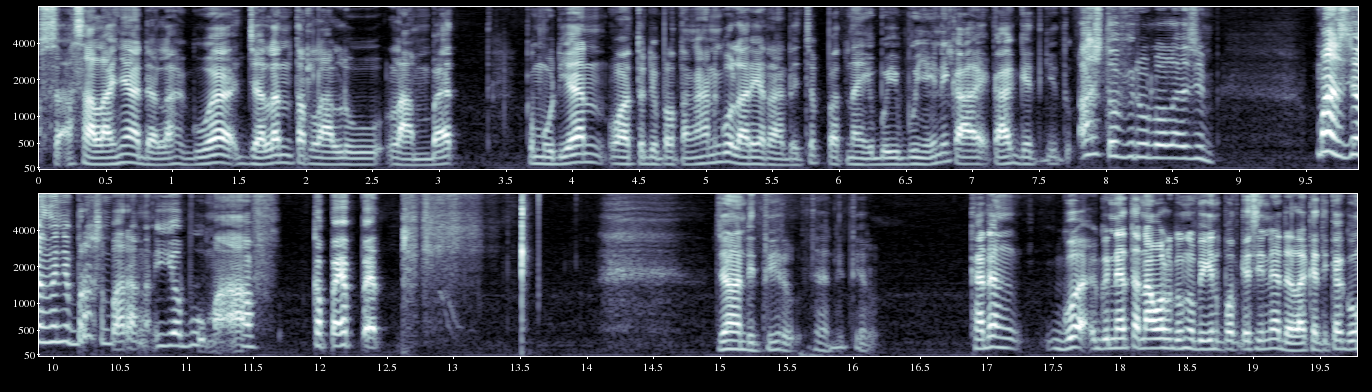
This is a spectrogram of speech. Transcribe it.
salahnya adalah gue jalan terlalu lambat kemudian waktu di pertengahan gue lari rada cepat nah ibu-ibunya ini kaget gitu. Astagfirullahaladzim. Mas jangan nyebrang sembarangan. Iya bu maaf. Kepepet. Jangan ditiru jangan ditiru. Kadang gue niatan awal gue ngebikin podcast ini adalah ketika gue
